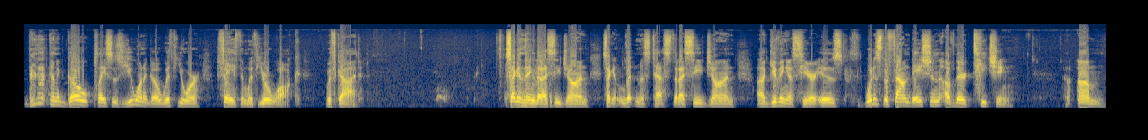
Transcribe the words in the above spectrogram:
they're not going to go places you want to go with your faith and with your walk with God. Second thing that I see John, second litmus test that I see John uh, giving us here is what is the foundation of their teaching? Um,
